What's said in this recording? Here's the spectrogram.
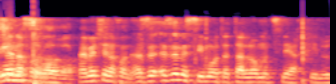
זה גם סבבה. האמת שנכון. אז איזה משימות אתה לא מצליח כאילו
